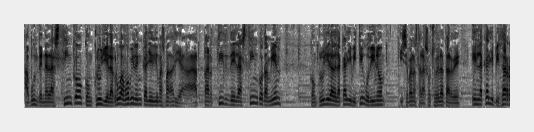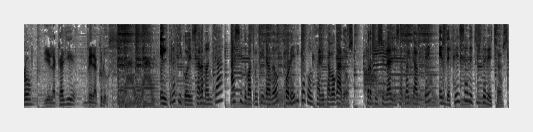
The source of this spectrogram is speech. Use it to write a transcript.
apunten, a las 5 concluye la grúa móvil en calle Dimas Madariaga. A partir de las 5 también concluye la de la calle Vitigudino y se van hasta las 8 de la tarde en la calle Pizarro y en la calle Veracruz. El tráfico en Salamanca ha sido patrocinado por Erika González Abogados, profesionales a tu alcance en defensa de tus derechos.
